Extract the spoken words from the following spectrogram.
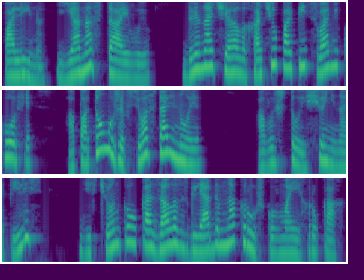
Полина, я настаиваю. Для начала хочу попить с вами кофе, а потом уже все остальное. А вы что, еще не напились? Девчонка указала взглядом на кружку в моих руках.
